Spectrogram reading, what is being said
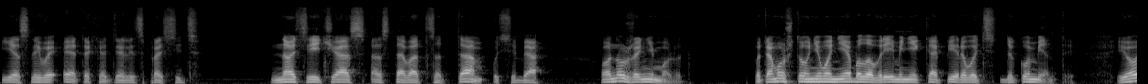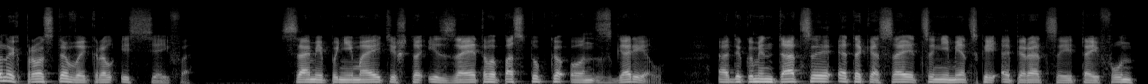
если вы это хотели спросить. Но сейчас оставаться там, у себя, он уже не может, потому что у него не было времени копировать документы, и он их просто выкрал из сейфа. Сами понимаете, что из-за этого поступка он сгорел. А документация это касается немецкой операции «Тайфун»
